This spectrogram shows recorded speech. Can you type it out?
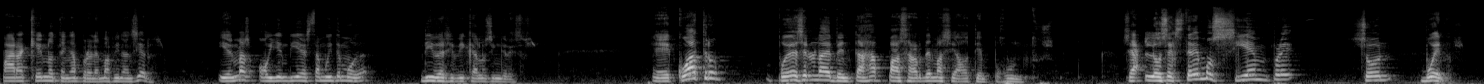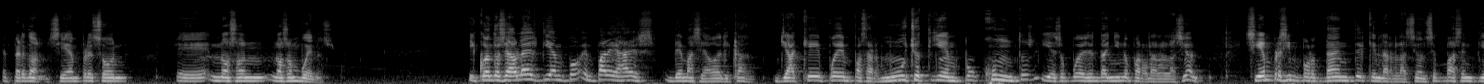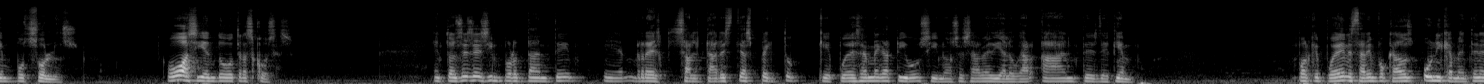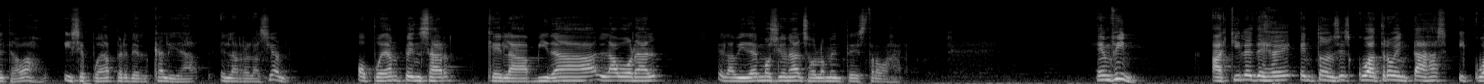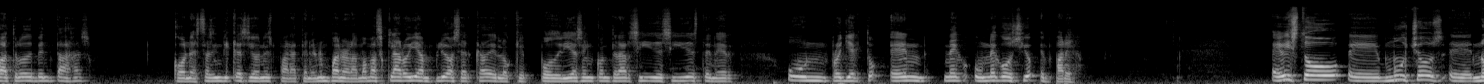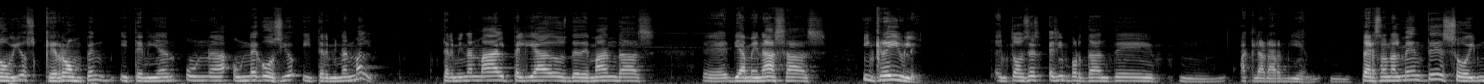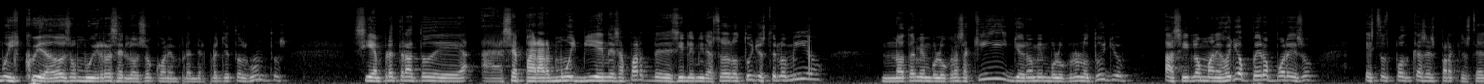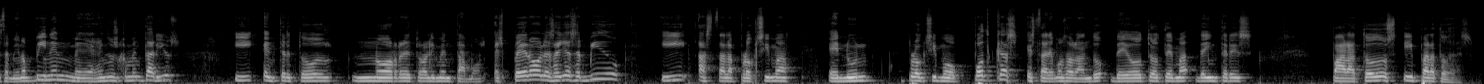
para que no tengan problemas financieros. Y es más, hoy en día está muy de moda diversificar los ingresos. Eh, cuatro, puede ser una desventaja pasar demasiado tiempo juntos. O sea, los extremos siempre son buenos. Eh, perdón, siempre son, no, son, no son buenos. Y cuando se habla del tiempo en pareja es demasiado delicado, ya que pueden pasar mucho tiempo juntos y eso puede ser dañino para la relación. Siempre es importante que en la relación se pasen tiempo solos o haciendo otras cosas. Entonces es importante eh, resaltar este aspecto que puede ser negativo si no se sabe dialogar antes de tiempo porque pueden estar enfocados únicamente en el trabajo y se pueda perder calidad en la relación. O puedan pensar que la vida laboral, la vida emocional solamente es trabajar. En fin, aquí les dejé entonces cuatro ventajas y cuatro desventajas con estas indicaciones para tener un panorama más claro y amplio acerca de lo que podrías encontrar si decides tener un proyecto en un negocio en pareja. He visto eh, muchos eh, novios que rompen y tenían una, un negocio y terminan mal. Terminan mal, peleados de demandas, eh, de amenazas. Increíble. Entonces es importante mm, aclarar bien. Personalmente soy muy cuidadoso, muy receloso con emprender proyectos juntos. Siempre trato de separar muy bien esa parte, de decirle, mira, esto es lo tuyo, esto es lo mío. No te me involucras aquí, yo no me involucro en lo tuyo así lo manejo yo, pero por eso estos podcasts es para que ustedes también opinen, me dejen sus comentarios y entre todos nos retroalimentamos. Espero les haya servido y hasta la próxima. En un próximo podcast estaremos hablando de otro tema de interés para todos y para todas.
